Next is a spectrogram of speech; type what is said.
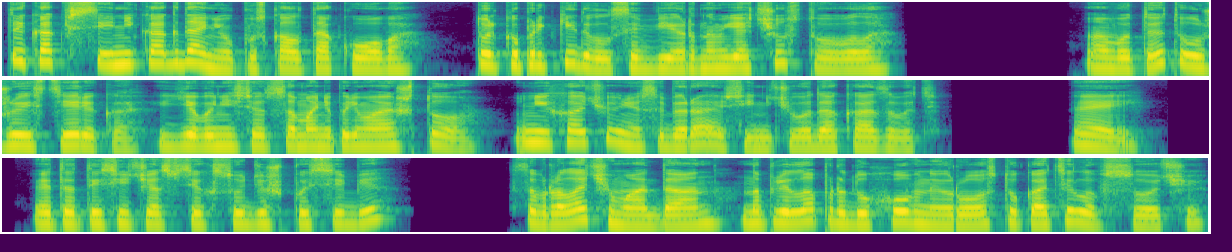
Ты, как все, никогда не упускал такого. Только прикидывался верным, я чувствовала. А вот это уже истерика. Ева несет сама не понимая что. Не хочу, не собираюсь и ничего доказывать. Эй, это ты сейчас всех судишь по себе? Собрала чемодан, наплела про духовный рост, укатила в Сочи.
